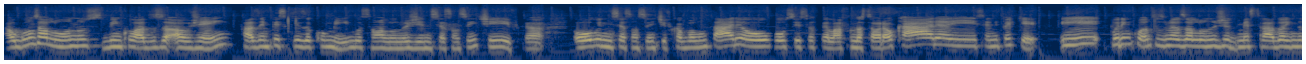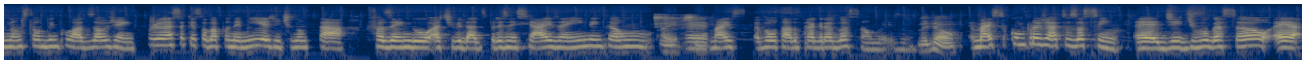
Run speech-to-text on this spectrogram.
Alguns alunos vinculados ao GEM fazem pesquisa comigo, são alunos de iniciação científica, ou iniciação científica voluntária, ou bolsista pela Fundação Araucária e CNPq. E, por enquanto, os meus alunos de mestrado ainda não estão vinculados ao GEM. Por essa questão da pandemia, a gente não está fazendo atividades presenciais ainda, então Sim, é sim. mais voltado para a graduação mesmo Legal. mais com projetos assim, é, de divulgação. É,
